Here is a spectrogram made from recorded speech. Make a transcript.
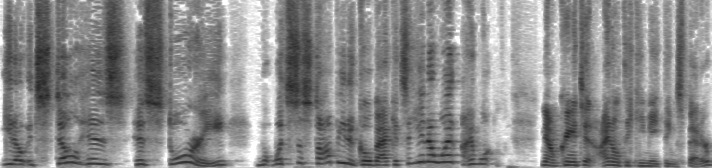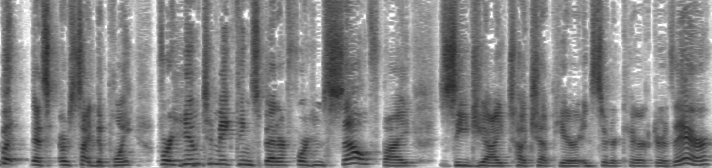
you know, it's still his his story. What's to stop you to go back and say, you know what, I want now, granted, I don't think he made things better, but that's aside the point. For him to make things better for himself by CGI touch up here, insert a character there,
